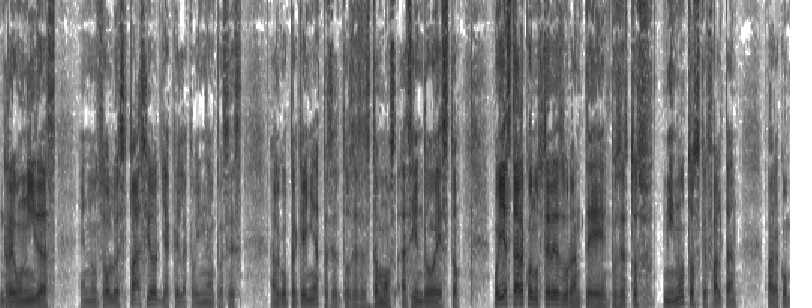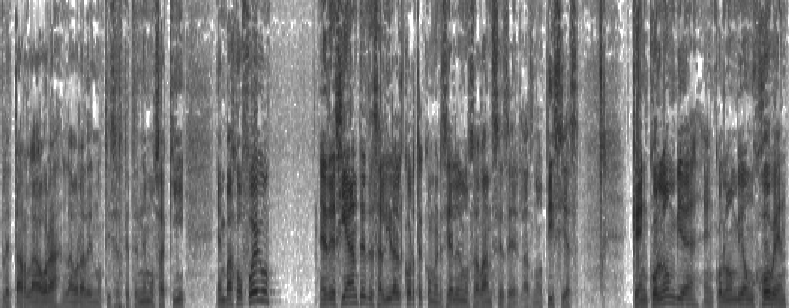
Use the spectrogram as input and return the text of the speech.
reunidas en un solo espacio, ya que la cabina pues es algo pequeña, pues entonces estamos haciendo esto. Voy a estar con ustedes durante pues estos minutos que faltan para completar la hora, la hora de noticias que tenemos aquí en Bajo Fuego. Les decía antes de salir al corte comercial en los avances de las noticias que en Colombia, en Colombia un joven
